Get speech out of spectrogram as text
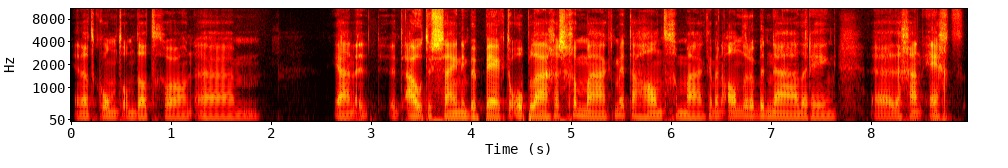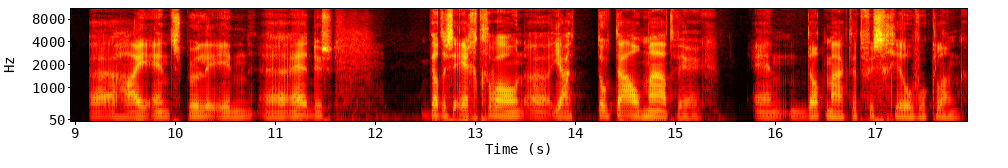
En dat komt omdat gewoon ehm, ja, het, het auto's zijn in beperkte oplages gemaakt, met de hand gemaakt, hebben een andere benadering. Eh, er gaan echt eh, high-end spullen in. eh, hè, dus dat is echt gewoon ja, totaal maatwerk. En dat maakt het verschil voor klank.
